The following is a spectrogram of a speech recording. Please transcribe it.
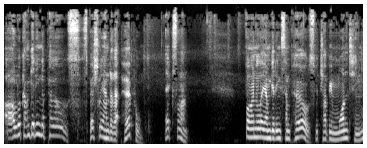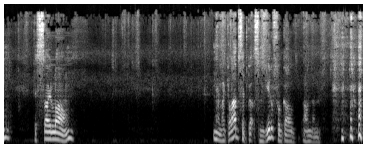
oh look, I'm getting the pearls, especially under that purple. Excellent. Finally, I'm getting some pearls, which I've been wanting for so long. Now, my gloves have got some beautiful gold on them.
